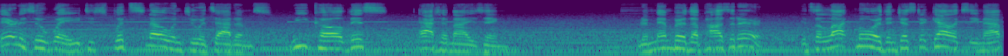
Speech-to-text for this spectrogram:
There is a way to split snow into its atoms. We call this atomizing. Remember the positor? It's a lot more than just a galaxy map.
